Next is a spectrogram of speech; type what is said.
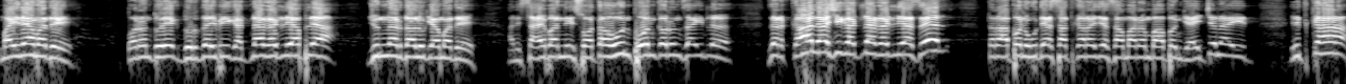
महिन्यामध्ये. परंतु एक दुर्दैवी घटना घडली आपल्या जुन्नर तालुक्यामध्ये. आणि साहेबांनी स्वतःहून फोन करून सांगितलं जर काल अशी घटना घडली असेल तर आपण उद्या सत्काराचे समारंभ आपण घ्यायचे नाहीत. इतका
